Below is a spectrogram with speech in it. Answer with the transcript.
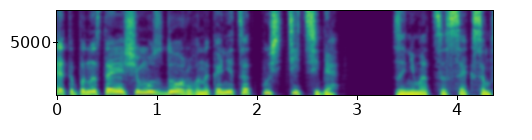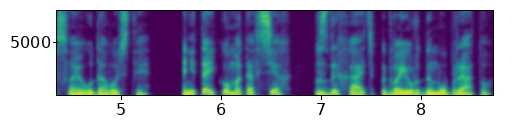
Это по-настоящему здорово, наконец, отпустить себя, заниматься сексом в свое удовольствие, а не тайком ото всех вздыхать по двоюродному брату.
